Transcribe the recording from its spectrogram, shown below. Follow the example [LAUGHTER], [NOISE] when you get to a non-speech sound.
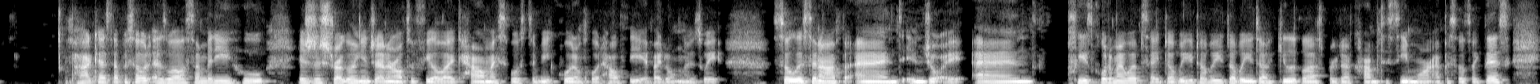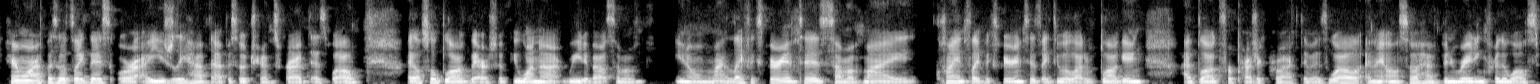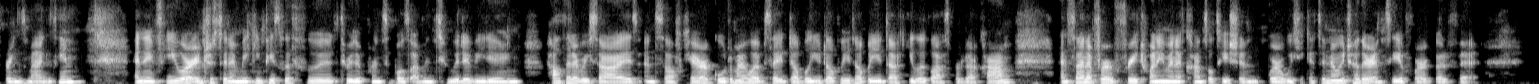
podcast episode, as well as somebody who is just struggling in general to feel like, how am I supposed to be quote unquote healthy if I don't lose weight? So listen up and enjoy. And please go to my website, www.gilaglassberg.com, to see more episodes like this, hear more episodes like this, or I usually have the episode transcribed as well. I also blog there. So if you want to read about some of you know my life experiences some of my clients life experiences. I do a lot of blogging. I blog for project proactive as well and i also have been writing for the wellsprings magazine. And if you are interested in making peace with food through the principles of intuitive eating health at every size and self-care go to my website www.gilaglassberg.com and sign up for a free 20 minute consultation where we can get to know each other and see if we're a good fit.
